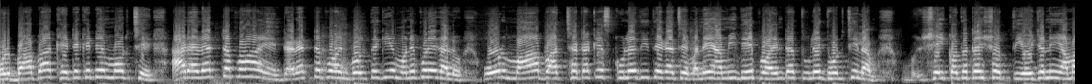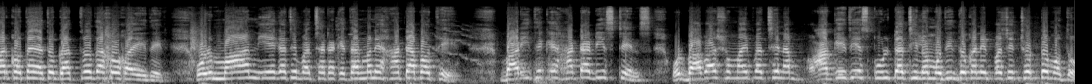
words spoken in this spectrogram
ওর বাবা খেটে খেটে মরছে। আর আর একটা পয়েন্ট আর একটা পয়েন্ট বলতে গিয়ে মনে পড়ে গেল, ওর মা বাচ্চাটাকে স্কুলে দিতে গেছে মানে আমি যে পয়েন্টটা তুলে ধরছিলাম, সেই কথাটাই সত্যি, ওই জন্যই আমার কথা এত গাত্রদাহ হয় এদের। ওর মা নিয়ে গেছে বাচ্চাটাকে, তার মানে হাঁটা পথে। বাড়ি থেকে হাঁটা ডিস্টেন্স ওর বাবা সময় পাচ্ছে না। আগে যে স্কুলটা ছিল, মোদির দোকানের পাশে ছোট্ট মতো।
